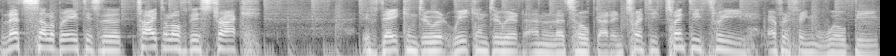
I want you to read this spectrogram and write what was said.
Let's Celebrate is the title of this track. If they can do it, we can do it, and let's hope that in 2023 everything will be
